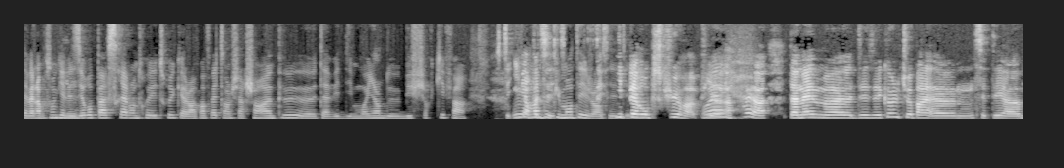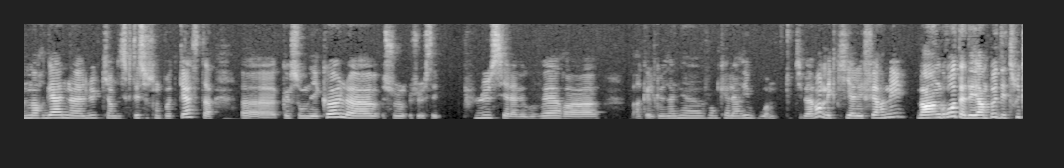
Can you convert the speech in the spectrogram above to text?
T'avais l'impression qu'il y avait mmh. zéro passerelle entre les trucs, alors qu'en fait, en cherchant un peu, euh, t'avais des moyens de bifurquer. Enfin, c'était hyper mal documenté. Genre, c'était hyper obscur. Puis euh, après, euh, t'as même des écoles, tu vois, c'était Morgane, Luc, qui en discutait sur son podcast, que son école, je, je sais plus si elle avait ouvert quelques années avant qu'elle arrive ou un tout petit peu avant, mais qui allait fermer. Bah, en gros, t'as des, un peu des trucs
